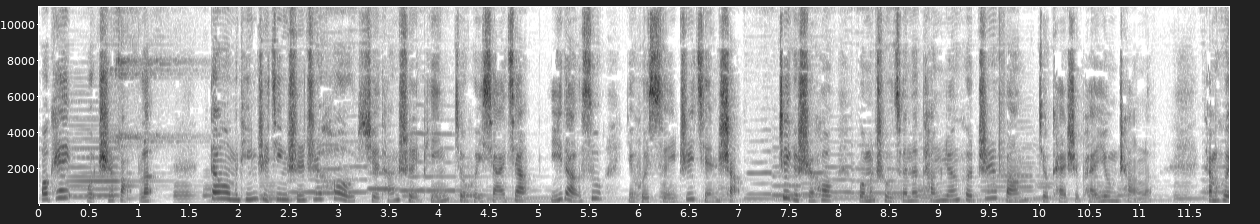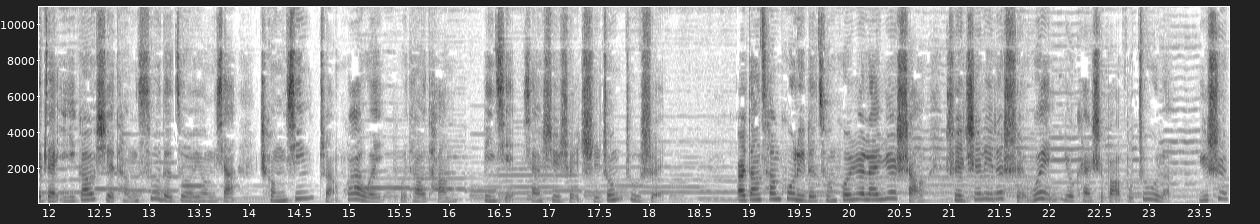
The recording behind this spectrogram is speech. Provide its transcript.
OK，我吃饱了。当我们停止进食之后，血糖水平就会下降，胰岛素也会随之减少。这个时候，我们储存的糖原和脂肪就开始派用场了。它们会在胰高血糖素的作用下重新转化为葡萄糖，并且向蓄水池中注水。而当仓库里的存货越来越少，水池里的水位又开始保不住了，于是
